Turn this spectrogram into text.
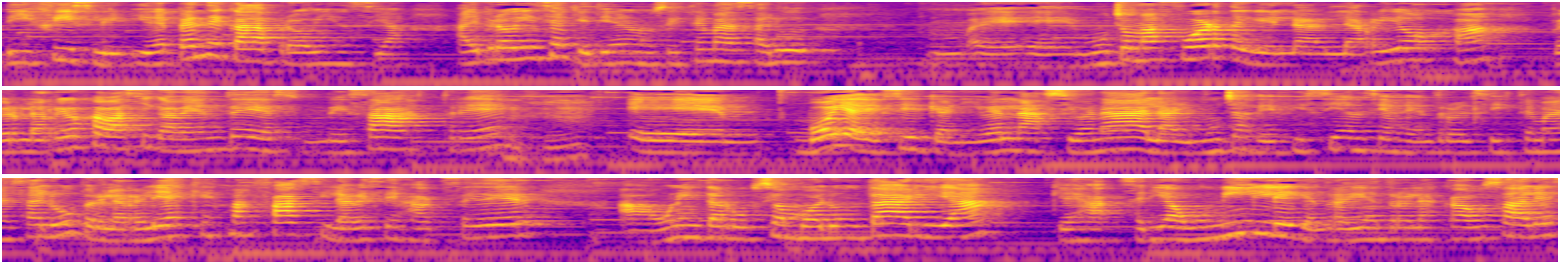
difícil y depende de cada provincia. Hay provincias que tienen un sistema de salud mm, eh, eh, mucho más fuerte que la, Rioja, pero La Rioja básicamente es un desastre. Em, voy a decir que a nivel nacional hay muchas deficiencias dentro del sistema de salud, pero la realidad es que es más fácil a veces acceder a una interrupción voluntaria que sería un ILE, que entraría dentro de las causales,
